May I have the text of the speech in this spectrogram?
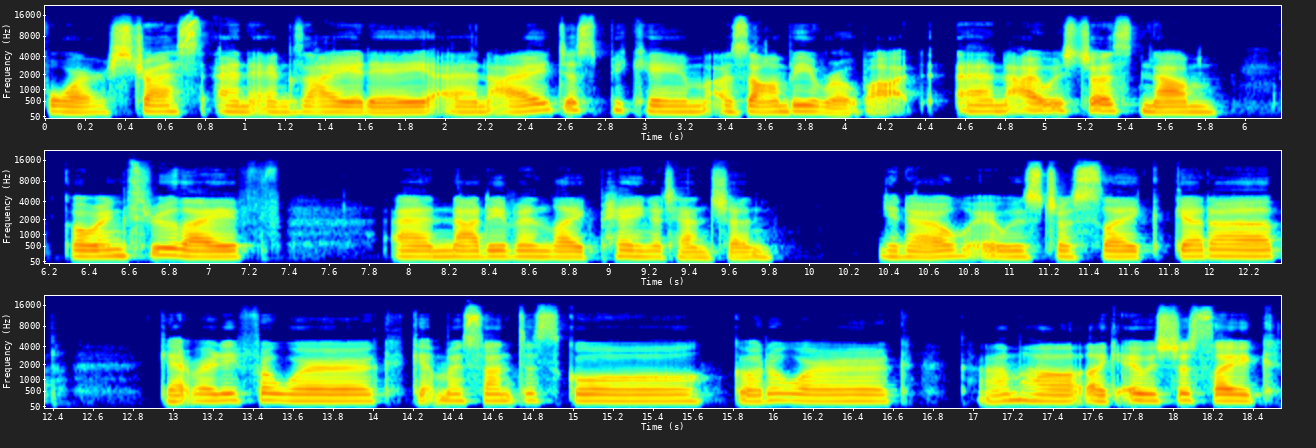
for stress and anxiety, and I just became a zombie robot. And I was just numb going through life and not even like paying attention. You know, it was just like get up, get ready for work, get my son to school, go to work, come home. Like it was just like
